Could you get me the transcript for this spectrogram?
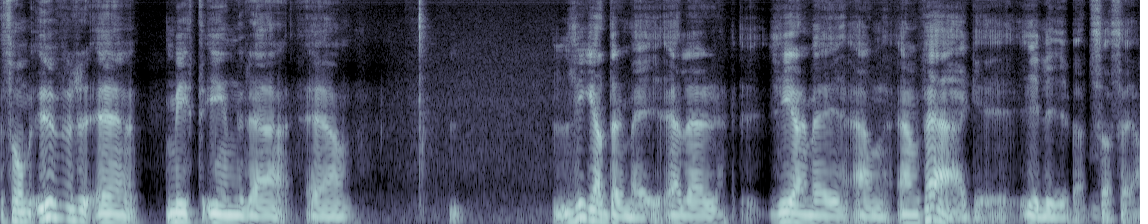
som ur, eh, mitt inre eh, leder mig eller ger mig en, en väg i, i livet, så att säga.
